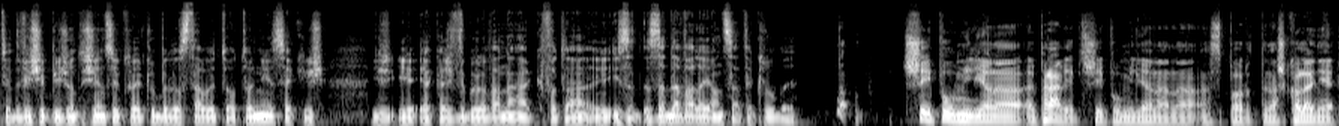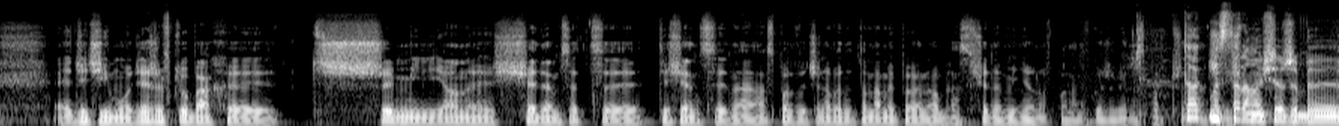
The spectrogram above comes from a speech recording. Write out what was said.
te 250 tysięcy, które kluby dostały, to, to nie jest jakiś, jakaś wygórowana kwota y, i za- zadawalająca te kluby. 3,5 miliona, prawie 3,5 miliona na sport, na szkolenie e, dzieci i młodzieży w klubach, e, 3 miliony 700 tysięcy na sport wyczynowy, no to mamy pełen obraz, 7 milionów ponad w Gorzowie na sport Tak, my staramy się, żeby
